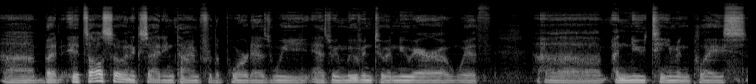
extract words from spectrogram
but it's also an exciting time for the port as we as we move into a new era with uh, a new team in place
